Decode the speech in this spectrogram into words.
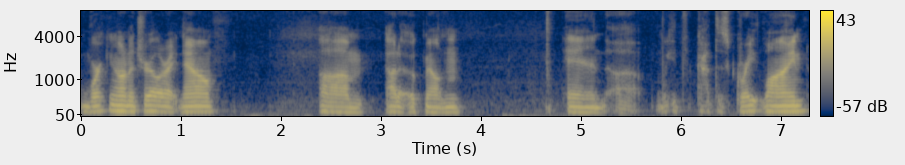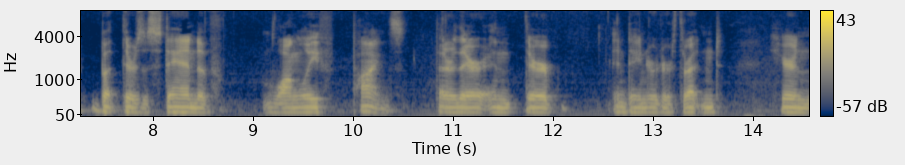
working on a trail right now um, out of Oak Mountain. And uh, we've got this great line, but there's a stand of longleaf pines that are there, and they're endangered or threatened here in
